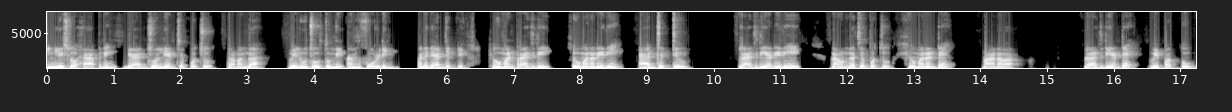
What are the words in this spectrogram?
ఇంగ్లీష్లో హ్యాపెనింగ్ గ్రాడ్యువల్లీ అని చెప్పొచ్చు. క్రమంగా వెలుగు చూస్తుంది. అన్ఫోల్డింగ్ అనేది అడ్జెక్టివ్ హ్యూమన్ ట్రాజిడీ. హ్యూమన్ అనేది యాడ్జెక్టివ్. ట్రాజిడీ అనేది నౌన్గా చెప్పొచ్చు. హ్యూమన్ అంటే మానవ. ట్రాజిడీ అంటే విపత్తు.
